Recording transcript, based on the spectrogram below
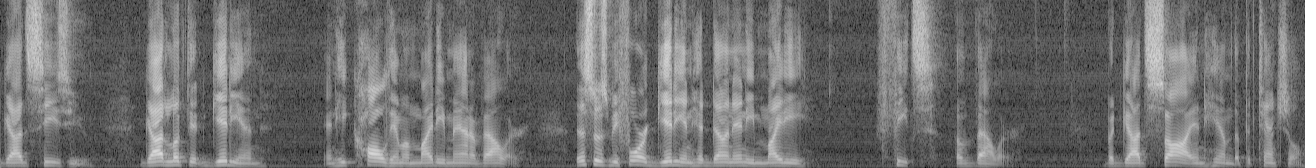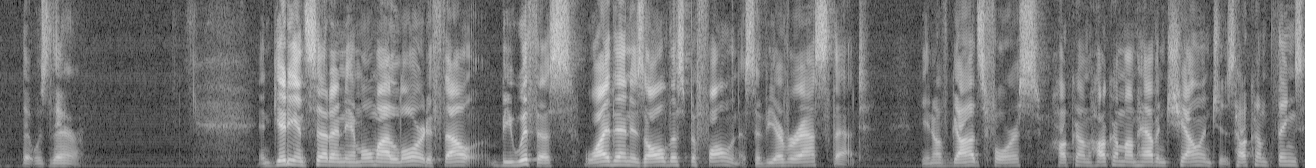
God sees you. God looked at Gideon and he called him a mighty man of valor. This was before Gideon had done any mighty feats of valor. But God saw in him the potential that was there. And Gideon said unto him, O my Lord, if thou be with us, why then is all this befallen us? Have you ever asked that? You know, if God's for us, how come, how come I'm having challenges? How come things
